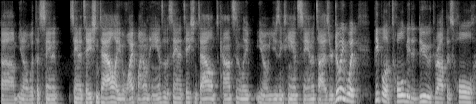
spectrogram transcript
Um, you know, with a sanit- sanitation towel, I even wipe my own hands with a sanitation towel. I'm constantly, you know, using hand sanitizer, doing what people have told me to do throughout this whole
